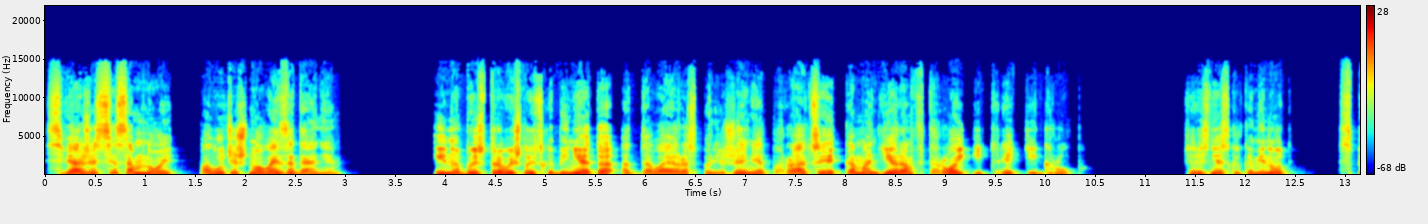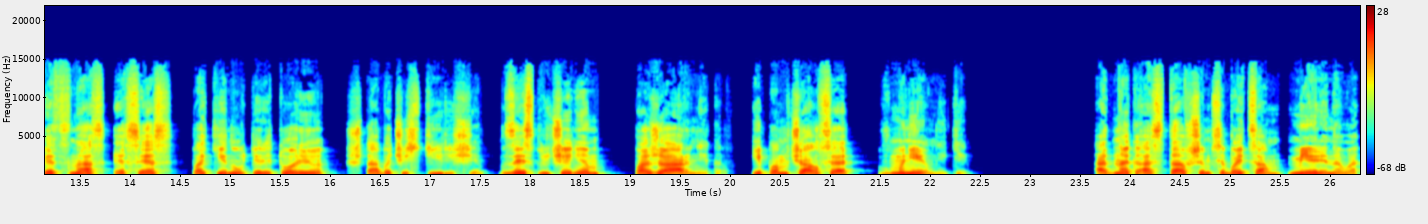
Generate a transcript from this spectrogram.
свяжешься со мной, получишь новое задание. Инна быстро вышла из кабинета, отдавая распоряжение по рации командирам второй и третьей групп. Через несколько минут спецназ СС покинул территорию штаба чистилища, за исключением пожарников, и помчался в Мневники. Однако оставшимся бойцам Меринова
